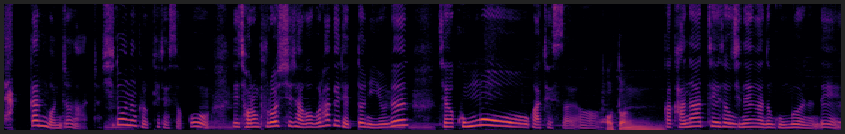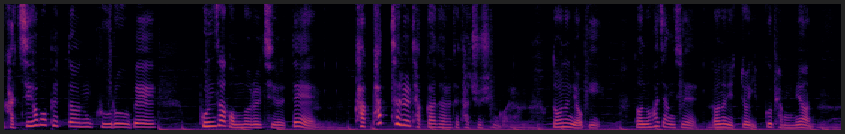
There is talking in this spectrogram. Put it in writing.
약간 먼저 나왔죠. 시도는 그렇게 됐었고 근데 저런 브러쉬 작업을 하게 됐던 이유는 제가 공모가 됐어요. 어떤 그러니까 가나아트에서 진행하는 공모였는데 같이 협업했던 그룹의 본사 건물을 지을 때 각 파트를 작가들한테 다 주신 거예요. 너는 여기, 너는 화장실, 음. 너는 이쪽 입구 벽면.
